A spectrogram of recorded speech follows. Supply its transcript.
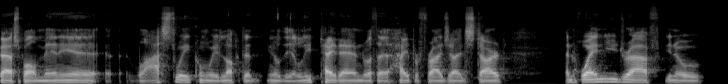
best ball mania last week when we looked at, you know, the elite tight end with a hyper fragile start. And when you draft, you know,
